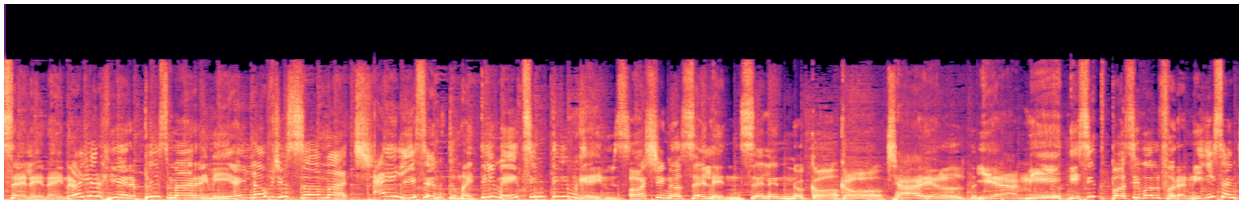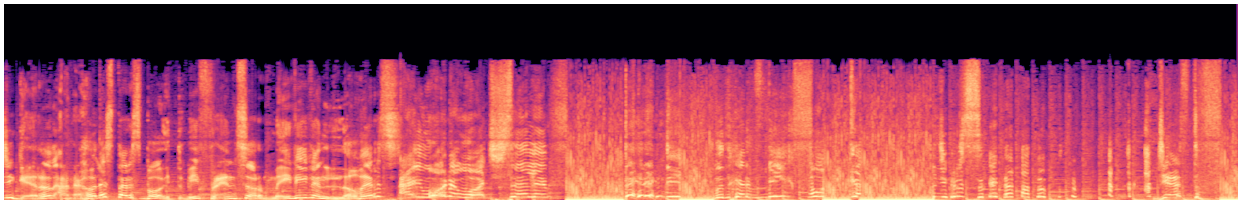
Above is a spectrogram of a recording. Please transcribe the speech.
Selen, I know you're here. Please marry me. I love you so much. I listen to my teammates in team games. Oh, Oshino Selen, Selen no ko. Ko. Child. Yeah, me. Is it possible for a Nijisanji girl and a Holostars boy to be friends or maybe even lovers? I wanna watch Selen with her big foot yourself. Just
